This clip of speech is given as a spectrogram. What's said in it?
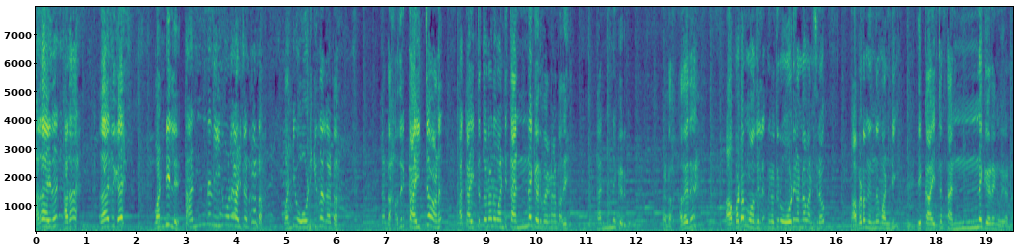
അതായത് അതാ അതായത് വണ്ടി ഇല്ലേ തന്നെ നീങ്ങി പോണ കാഴ്ച ഉണ്ട് കണ്ടോ? വണ്ടി ഓടിക്കുന്നല്ല കേട്ടോ. കണ്ടോ? അതൊരു കയറ്റമാണ്. ആ കയറ്റത്തോടാണ് വണ്ടി തന്നെ കയറി പോകണം കണ്ടോ? അതെ തന്നെ കയറി പോകും കണ്ടോ? അതായത് അവിടെ മുതൽ നിങ്ങൾക്ക് റോഡ് കണ്ടാൽ മനസ്സിലാവും. അവിടെ നിന്ന് വണ്ടി ഈ കയറ്റം തന്നെ കയറി അങ്ങ് പോയി കണ്ടോ?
